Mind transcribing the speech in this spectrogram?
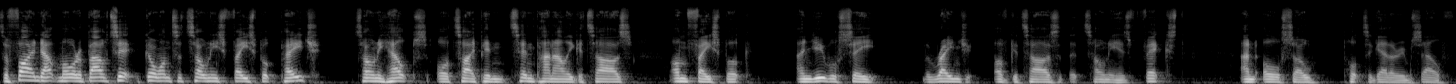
to find out more about it, go onto Tony's Facebook page, Tony Helps, or type in Tin Pan Alley Guitars on Facebook, and you will see the range of guitars that Tony has fixed and also put together himself.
